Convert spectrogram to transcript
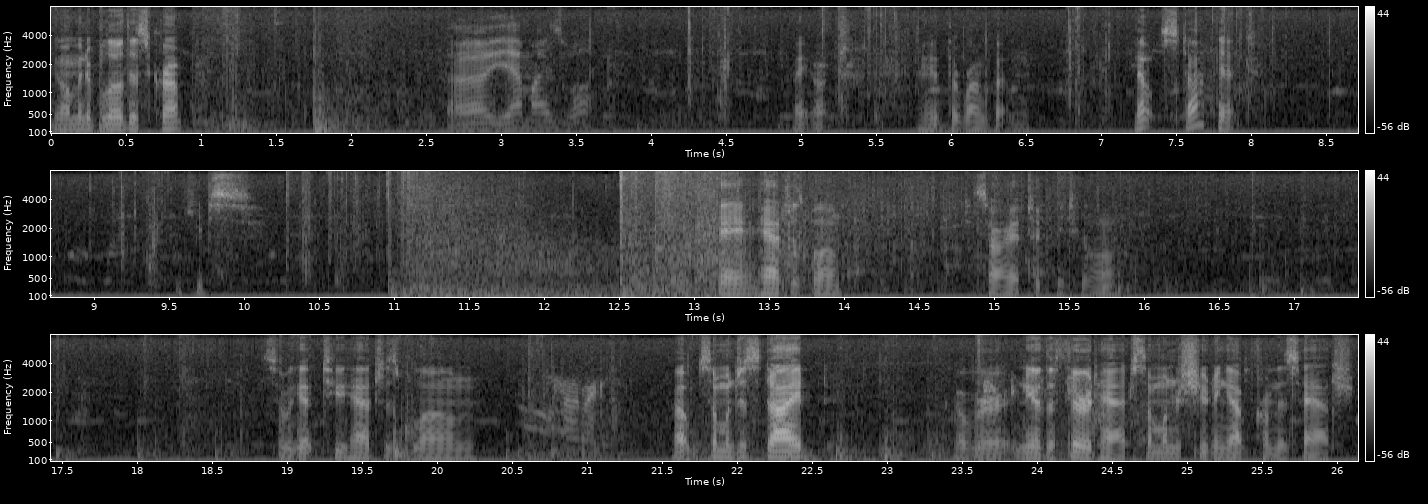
You want me to blow this crump? Uh, yeah, might as well. I, uh, I hit the wrong button. No, stop it. It keeps... Okay, hatch is blown. Sorry, it took me too long. So we got two hatches blown. Oh, someone just died over near the third hatch. Someone is shooting up from this hatch.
